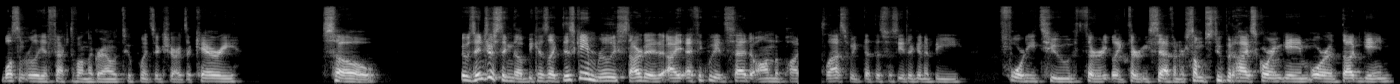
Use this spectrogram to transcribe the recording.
Wasn't really effective on the ground with 2.6 yards a carry. So it was interesting though because like this game really started. I, I think we had said on the podcast last week that this was either going to be 42 30 like 37 or some stupid high scoring game or a dud game.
